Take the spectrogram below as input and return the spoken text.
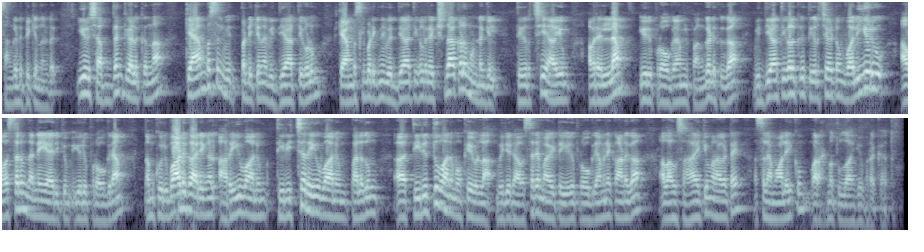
സംഘടിപ്പിക്കുന്നുണ്ട്. ഈ ഒരു ശബ്ദം കേൾക്കുന്ന ക്യാമ്പസിൽ പഠിക്കുന്ന വിദ്യാർത്ഥികളും ക്യാമ്പസിൽ പഠിക്കുന്ന വിദ്യാർത്ഥികളുടെ രക്ഷിതാക്കളും ഉണ്ടെങ്കിൽ തീർച്ചയായും അവരെല്ലാം ഈ ഒരു പ്രോഗ്രാമിൽ പങ്കെടുക്കുക. വിദ്യാർത്ഥികൾക്ക് തീർച്ചയായിട്ടും വലിയൊരു അവസരം തന്നെയായിരിക്കും ഈ ഒരു പ്രോഗ്രാം. നമുക്ക് ഒരുപാട് കാര്യങ്ങൾ അറിയുവാനും തിരിച്ചറിയുവാനും പലതും തിരുത്തുവാനും ഒക്കെയുള്ള വലിയൊരു അവസരമായിട്ട് ഈ ഒരു പ്രോഗ്രാമിനെ കാണുക. അള്ളാഹു സഹായിക്കുമാറാകട്ടെ. അസ്സാം വലൈക്കും വറഹമത്തല്ലാഹി വാബർക്കാത്തു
